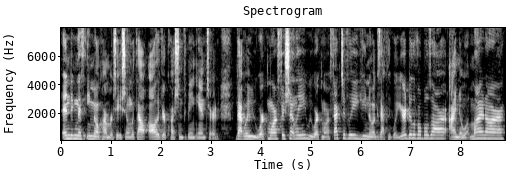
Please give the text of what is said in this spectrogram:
ending this email conversation without all of your questions being answered. That way we work more efficiently, we work more effectively. You know exactly what your deliverables are, I know what mine are.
